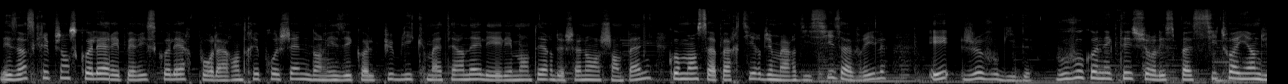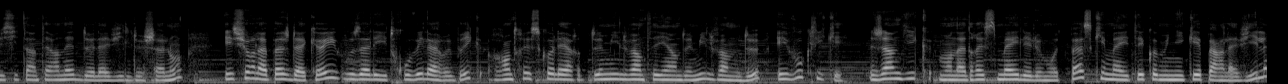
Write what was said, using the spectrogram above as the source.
Les inscriptions scolaires et périscolaires pour la rentrée prochaine dans les écoles publiques maternelles et élémentaires de Châlons-en-Champagne commencent à partir du mardi 6 avril et je vous guide. Vous vous connectez sur l'espace citoyen du site internet de la ville de Châlons et sur la page d'accueil, vous allez y trouver la rubrique Rentrée scolaire 2021-2022 et vous cliquez. J'indique mon adresse mail et le mot de passe qui m'a été communiqué par la ville.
